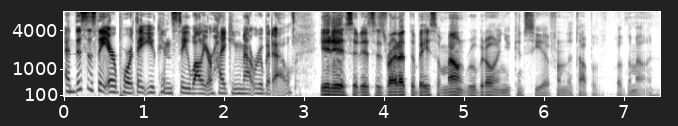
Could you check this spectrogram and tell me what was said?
And this is the airport that you can see while you're hiking Mount Rubidoux. It is. It is. It's right at the base of Mount Rubidoux, and you can see it from the top of, of the mountain.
